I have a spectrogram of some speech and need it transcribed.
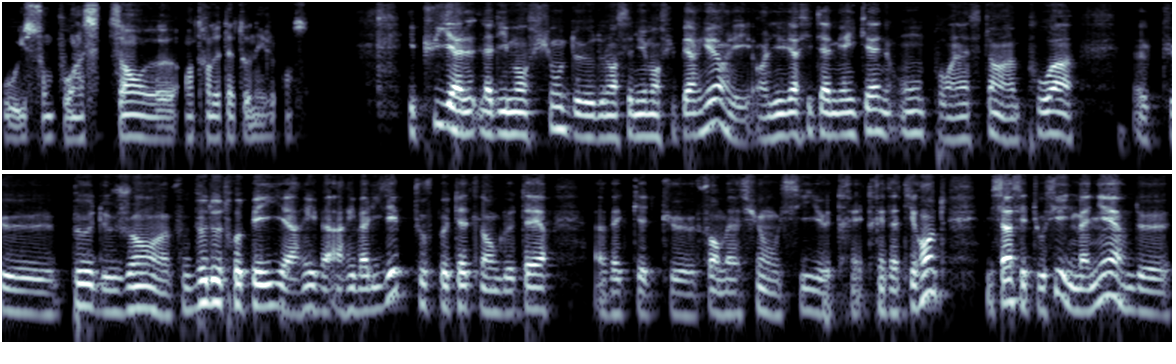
où ils sont pour l'instant euh, en train de tâtonner, je pense. Et puis il y a la dimension de, l'enseignement supérieur. Les, universités américaines ont pour l'instant un poids euh, que peu de gens, peu d'autres pays arrivent à, rivaliser, sauf peut-être l'Angleterre avec quelques formations aussi euh, très très attirantes. Mais ça, c'est aussi une manière de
